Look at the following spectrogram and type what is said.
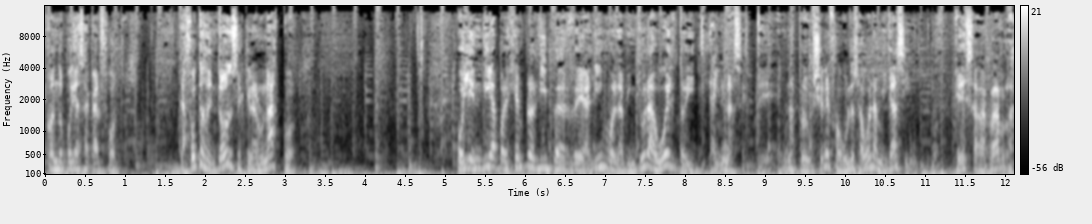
cuando podía sacar fotos? Las fotos de entonces, que eran un asco. Hoy en día, por ejemplo, el hiperrealismo en la pintura ha vuelto y hay unas, este, unas producciones fabulosas. Vos la mirás y querés agarrarla.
